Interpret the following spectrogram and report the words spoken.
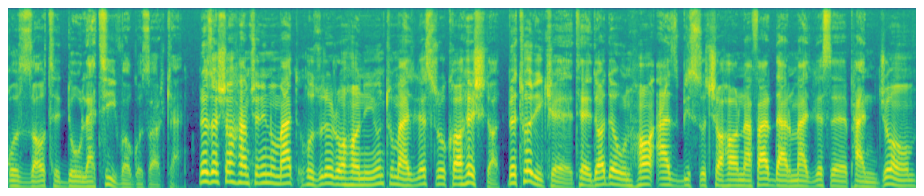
قضات دولتی واگذار کرد. رضا شاه همچنین اومد حضور روحانیون تو مجلس رو کاهش داد. به طوری که تعداد اونها از 24 نفر در مجلس پنجم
